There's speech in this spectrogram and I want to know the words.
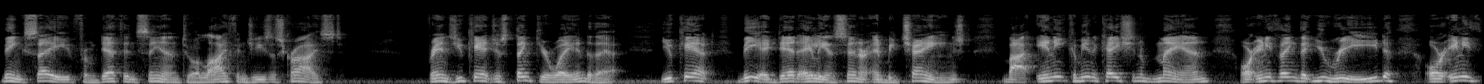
being saved from death and sin to a life in Jesus Christ? Friends, you can't just think your way into that. You can't be a dead alien sinner and be changed by any communication of man or anything that you read or any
